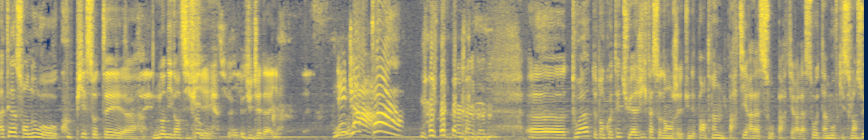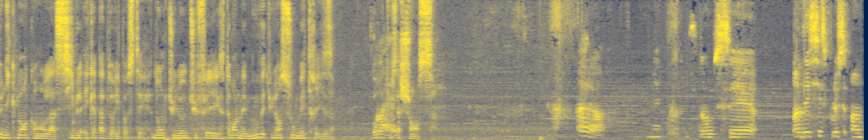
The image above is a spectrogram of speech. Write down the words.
Intéressons-nous au coup de pied sauté euh, non identifié du Jedi. Ninja Euh, toi, de ton côté, tu agis face au danger. Tu n'es pas en train de partir à l'assaut. Partir à l'assaut est un move qui se lance uniquement quand la cible est capable de riposter. Donc tu, le- tu fais exactement le même move et tu lances sous maîtrise. Auras-tu Ouais. sa chance? Alors, maîtrise. Donc c'est 1 des 6 plus 1.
